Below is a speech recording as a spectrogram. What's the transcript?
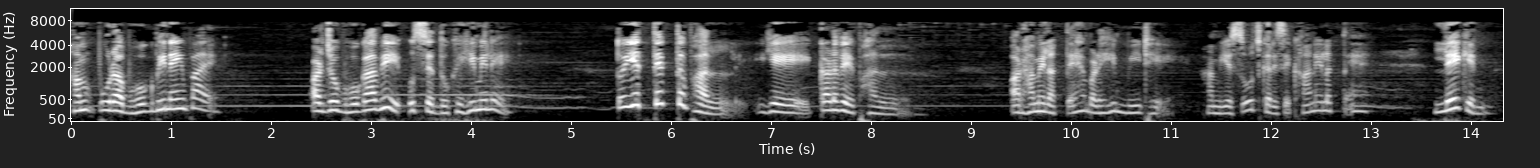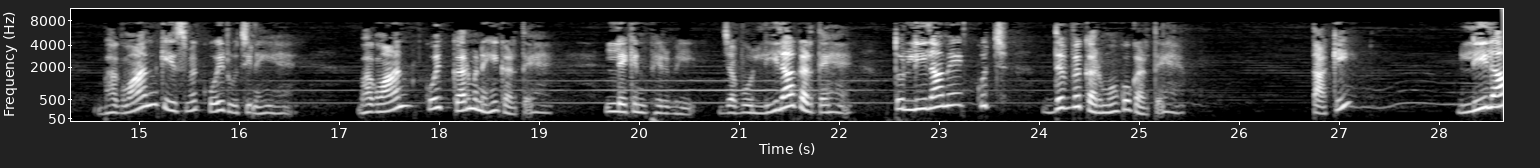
हम पूरा भोग भी नहीं पाए और जो भोगा भी, उससे दुख ही मिले। तो ये तिक्त फल, ये कड़वे फल, और हमें लगते हैं बड़े ही मीठे। हम ये सोचकर इसे खाने लगते हैं। लेकिन भगवान की इसमें कोई रुचि नहीं है। भगवान कोई कर्म नहीं करते हैं। लेकिन फिर भी जब वो लीला करते हैं तो लीला में कुछ दिव्य कर्मों को करते हैं, ताकि लीला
